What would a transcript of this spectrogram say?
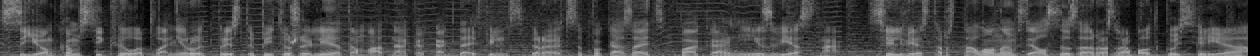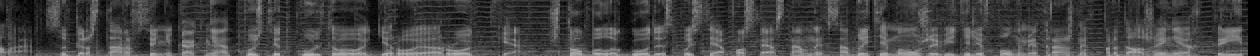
К съемкам сиквела планируют приступить уже летом, однако когда фильм собираются показать, пока неизвестно. Сильвестр Сталлоне взялся за разработку сериала. Суперстар все никак не отпустит культового героя Рокки. Что было годы спустя после основных событий, мы уже видели в полнометражных продолжениях «Крид»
